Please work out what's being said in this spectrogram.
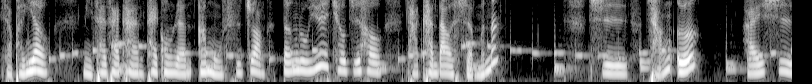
小朋友。你猜猜看，太空人阿姆斯壮登陆月球之后，他看到什么呢？是嫦娥，还是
